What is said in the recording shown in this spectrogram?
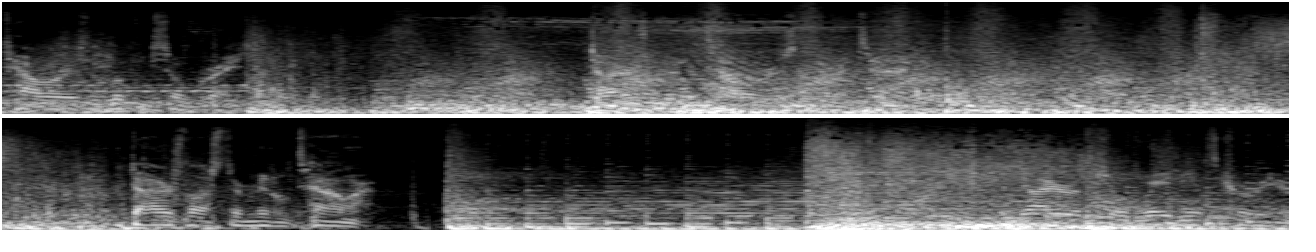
tower isn't looking so great. Dire's middle tower is under attack. Dire's lost their middle tower. Dire have killed Radiant's courier.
